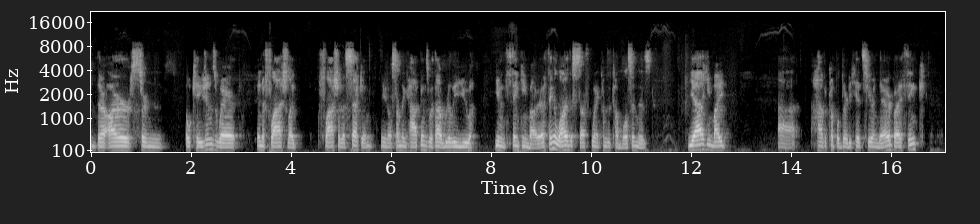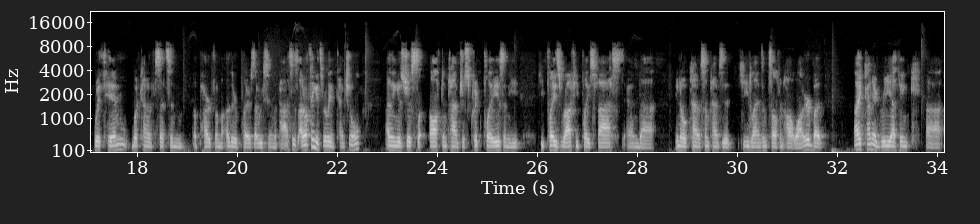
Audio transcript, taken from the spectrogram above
there are certain occasions where, in a flash, like flash of a second, you know, something happens without really you even thinking about it. I think a lot of the stuff when it comes to Tom Wilson is, yeah, he might. Uh, have a couple dirty hits here and there, but I think with him, what kind of sets him apart from other players that we've seen in the past is I don't think it's really intentional. I think it's just oftentimes just quick plays, and he he plays rough, he plays fast, and uh, you know, kind of sometimes it, he lands himself in hot water. But I kind of agree. I think uh,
